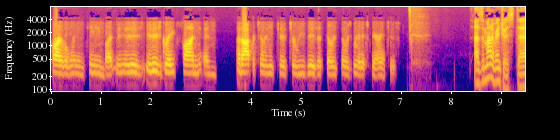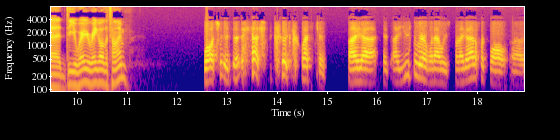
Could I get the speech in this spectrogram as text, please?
part of a winning team. But it is it is great fun and an opportunity to to revisit those those great experiences. As a matter of interest, uh, do you wear your ring all the time? Well, it's, it, that's a good question. I uh, I used to wear it when I was when I got out of football uh,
